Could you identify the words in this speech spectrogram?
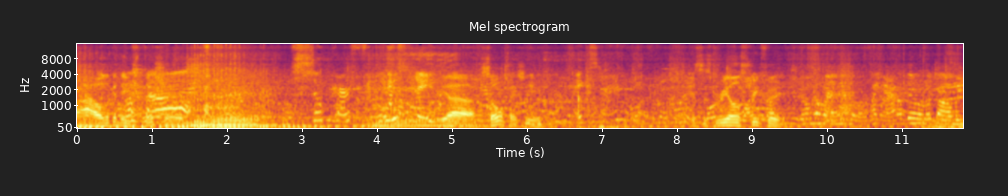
wow, look at these dishes. Super fishy. Yeah, so fishy. This is real street food. All the.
